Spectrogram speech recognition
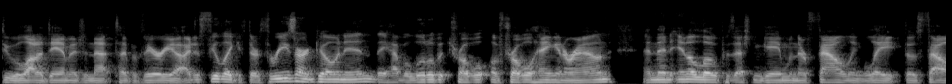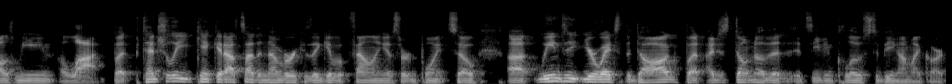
do a lot of damage in that type of area. I just feel like if their threes aren't going in, they have a little bit trouble of trouble hanging around. And then in a low possession game when they're fouling late, those fouls mean a lot. But potentially you can't get outside the number because they give up fouling at a certain point. So uh, lean to your way to the dog, but I just don't know that it's even close to being on my card.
